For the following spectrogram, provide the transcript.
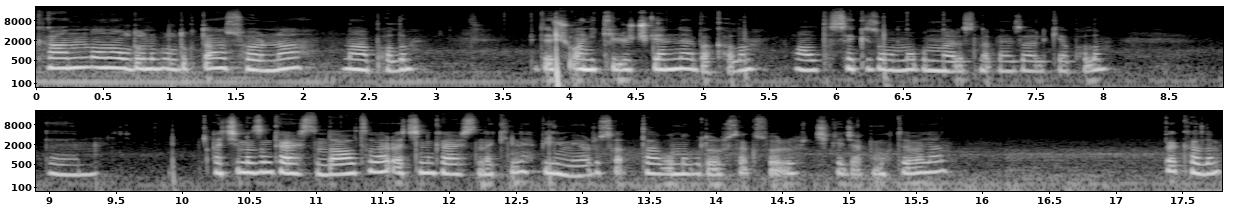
K'nın 10 olduğunu bulduktan sonra ne yapalım? Bir de şu 12'li üçgenine bakalım. 6, 8, 10 ile bunun arasında benzerlik yapalım. Açımızın karşısında 6 var. Açının karşısındakini bilmiyoruz. Hatta bunu bulursak soru çıkacak muhtemelen. Bakalım.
